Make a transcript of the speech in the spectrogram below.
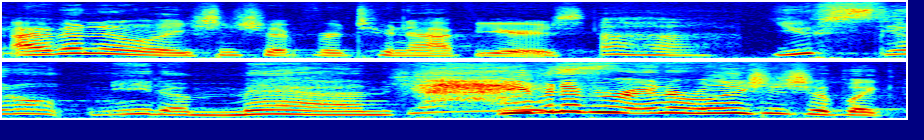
I've been in a relationship for two and a half years. Uh-huh. You still don't need a man, even if you're in a relationship. Like,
